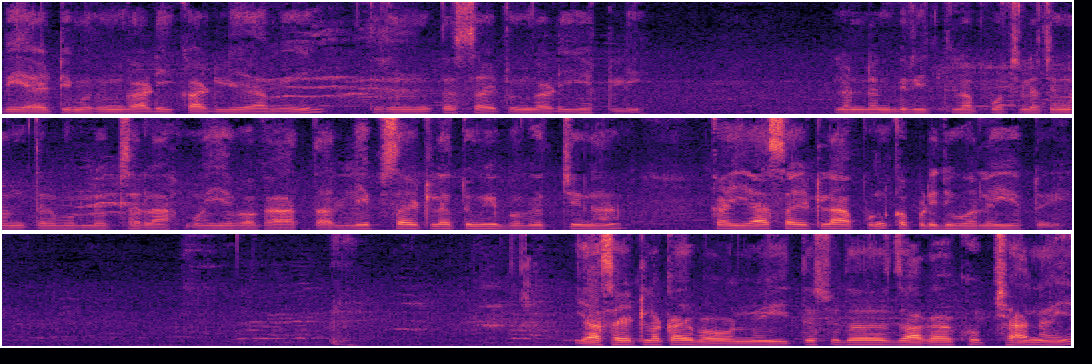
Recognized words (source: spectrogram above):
बी आय टीमधून गाडी काढली आम्ही त्याच्यानंतर साईटून गाडी घेतली. लंडन ब्रिजला पोचल्याच्या नंतर बोललो चला मग हे बघा आता लेफ्ट साईडला तुम्ही बघतचे ना का या साईडला आपण कपडे धुवायला येतोय? या साईडला काय भावांनो इथे सुद्धा जागा खूप छान आहे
